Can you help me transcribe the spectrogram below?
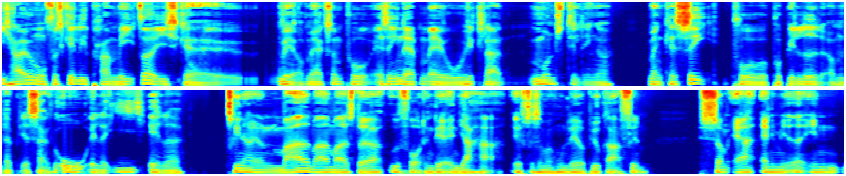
I har jo nogle forskellige parametre, I skal øh, være opmærksom på. Altså en af dem er jo helt klart mundstillinger. Man kan se på, på billedet, om der bliver sagt O eller I, eller... Trine har jo en meget, meget, meget større udfordring der, end jeg har, eftersom hun laver biograffilm, som er animeret i en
